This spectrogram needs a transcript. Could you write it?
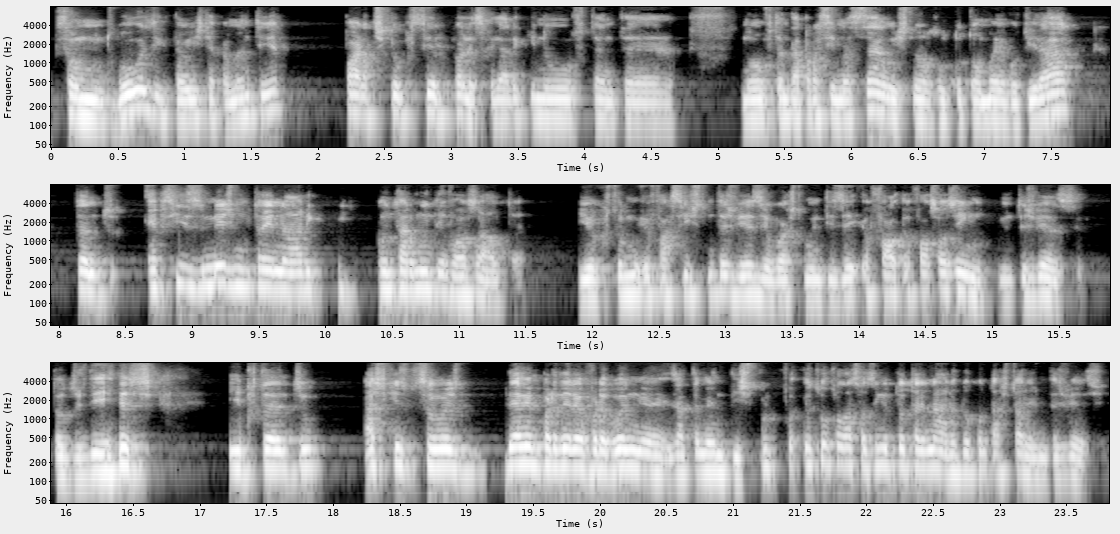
que são muito boas e então isto é para manter, partes que eu percebo que, olha, se calhar aqui não houve tanta, não houve tanta aproximação, isto não resultou tão bem, vou tirar. Portanto, é preciso mesmo treinar e contar muito em voz alta. E eu costumo, eu faço isto muitas vezes, eu gosto muito de dizer, eu falo, eu falo sozinho, muitas vezes, todos os dias, e portanto, acho que as pessoas devem perder a vergonha exatamente disto, porque eu estou a falar sozinho, estou a treinar, estou a contar histórias muitas vezes,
